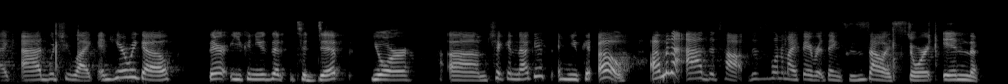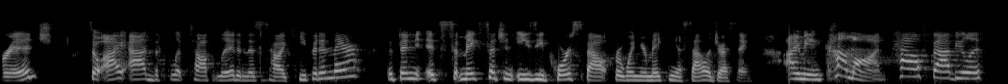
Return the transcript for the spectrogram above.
Like add what you like. And here we go. There, you can use it to dip your um, chicken nuggets and you can, oh, I'm gonna add the top. This is one of my favorite things because this is how I store it in the fridge. So I add the flip top lid and this is how I keep it in there. But then it makes such an easy pour spout for when you're making a salad dressing. I mean, come on, how fabulous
